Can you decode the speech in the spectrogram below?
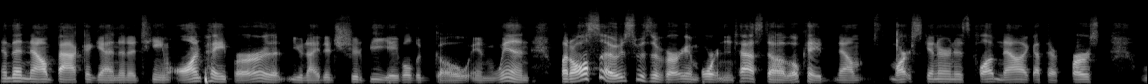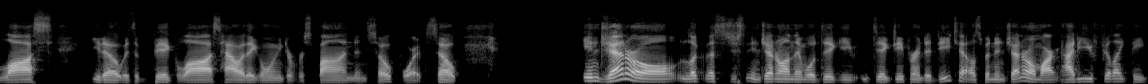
And then now back again in a team on paper that United should be able to go and win, but also also this was a very important test of okay now mark skinner and his club now i got their first loss you know it was a big loss how are they going to respond? and so forth. So in general look let's just in general and then we'll dig dig deeper into details but in general mark how do you feel like they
